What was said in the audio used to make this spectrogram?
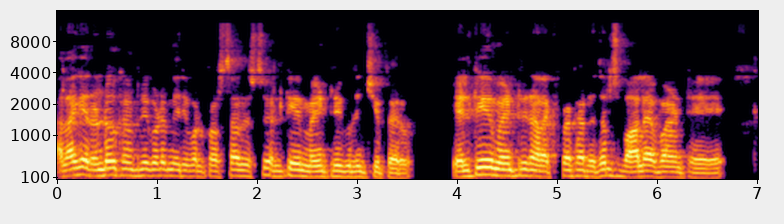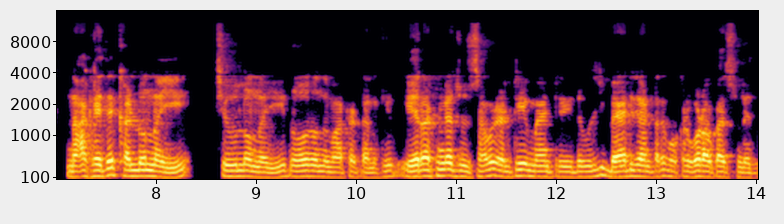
అలాగే రెండో కంపెనీ కూడా మీరు ఇవాళ ప్రస్తావిస్తూ ఎల్టీఐ మైంట్రీ గురించి చెప్పారు. ఎల్టీఐ మైంట్రీ నా లెక్క ప్రకారం రిజల్ట్స్ బాగాలేవా అంటే నాకైతే కళ్ళు ఉన్నాయి చెవులు ఉన్నాయి నోరు ఉంది మాట్లాడటానికి. ఏ రకంగా చూసినా కూడా ఎల్టీ మైంట్రీ గురించి బ్యాడ్గా ఒకటి కూడా అవకాశం లేదు.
